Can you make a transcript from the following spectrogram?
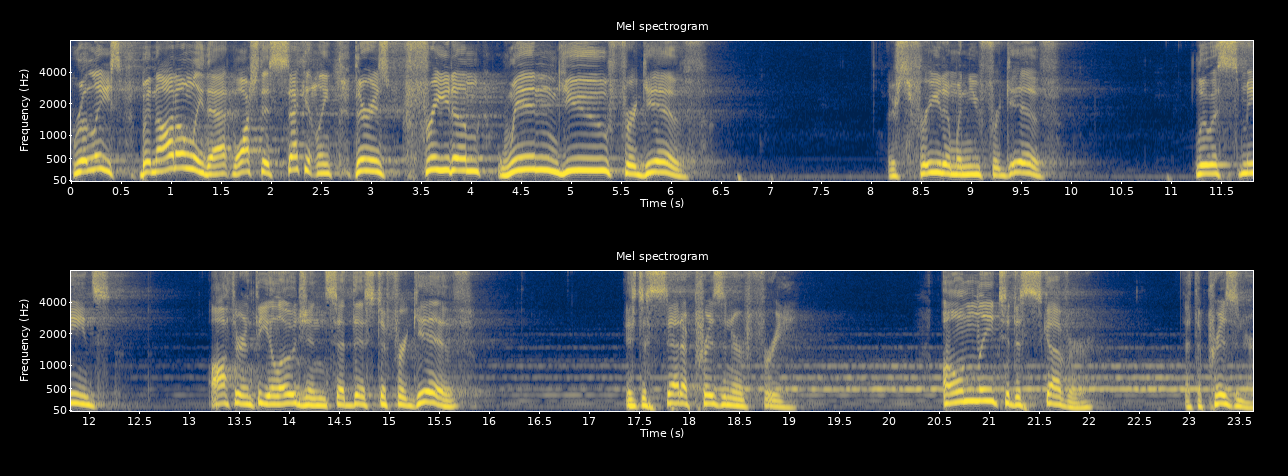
released. But not only that, watch this. Secondly, there is freedom when you forgive. There's freedom when you forgive. Lewis Smedes, author and theologian, said this to forgive is to set a prisoner free, only to discover that the prisoner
